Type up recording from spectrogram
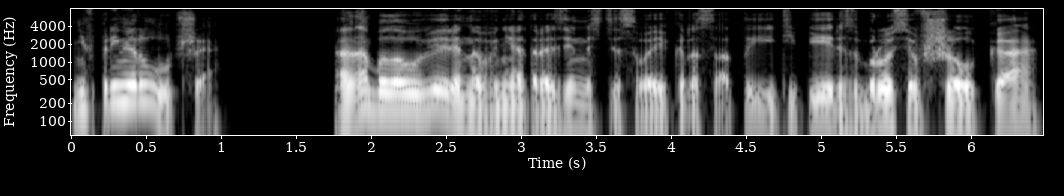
не в пример лучше. Она была уверена в неотразимости своей красоты, и теперь, сбросив шелка,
